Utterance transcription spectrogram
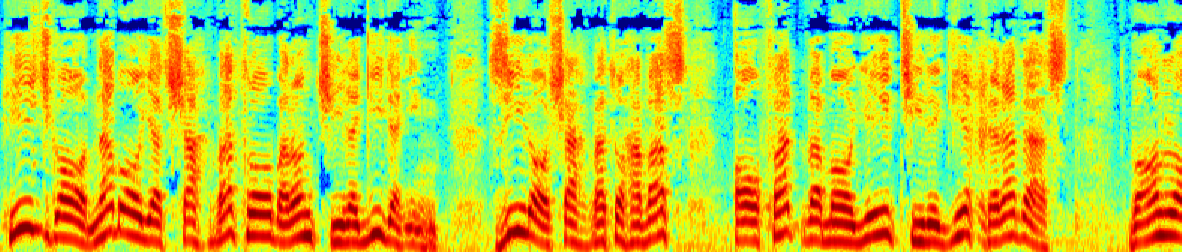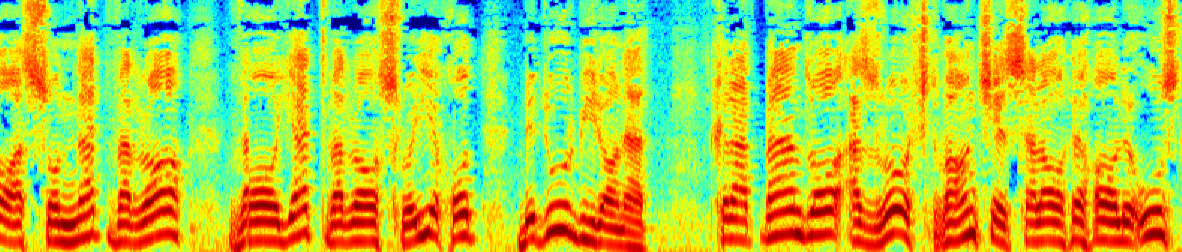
هیچگاه نباید شهوت را بر آن چیرگی دهیم. زیرا شهوت و هوس آفت و مایه تیرگی خرد است و آن را از سنت و راه و و راسترویی خود به دور بیراند. خردمند را از رشد و آنچه صلاح حال اوست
